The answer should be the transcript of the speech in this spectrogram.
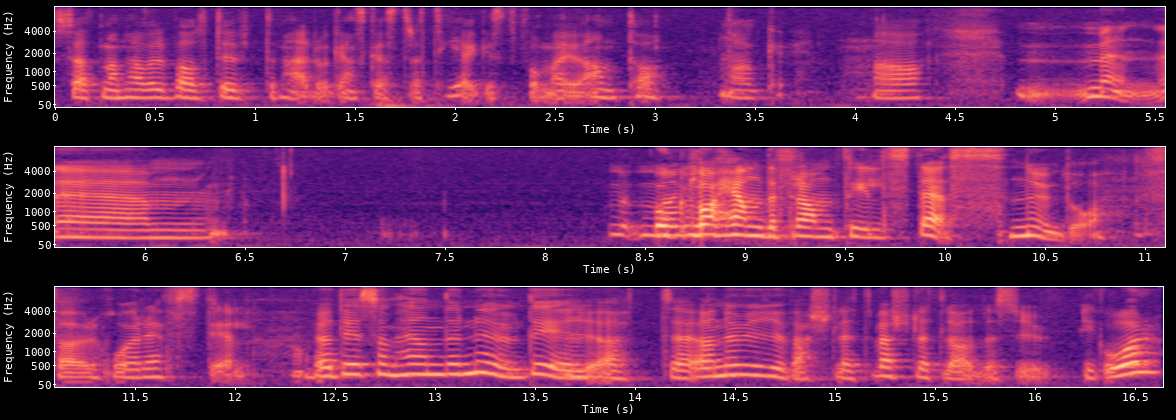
Så att man har väl valt ut de här då ganska strategiskt får man ju anta. Okej. Okay. Ja. Men ehm, och kan... vad händer fram tills dess nu då för HRFs del? Ja det som händer nu det är ju mm. att, ja nu är ju varslet, varslet lades ju igår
